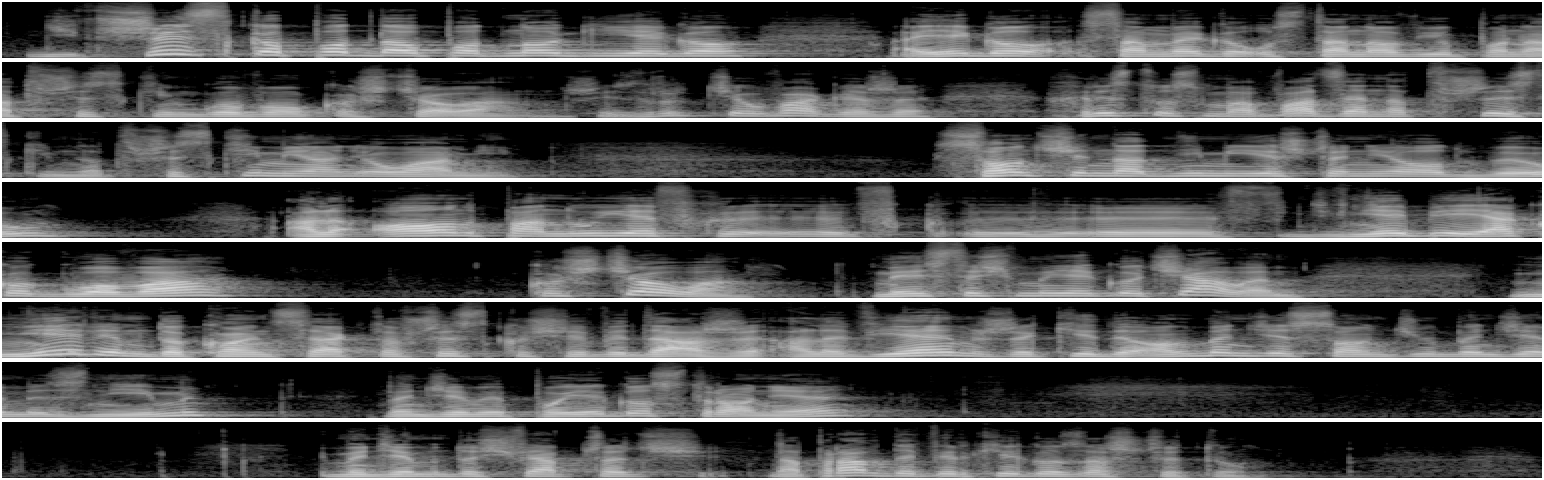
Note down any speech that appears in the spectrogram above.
I wszystko poddał pod nogi Jego, a Jego samego ustanowił ponad wszystkim głową Kościoła. Czyli zwróćcie uwagę, że Chrystus ma władzę nad wszystkim, nad wszystkimi aniołami. Sąd się nad nimi jeszcze nie odbył, ale On panuje w, w, w niebie jako głowa Kościoła. My jesteśmy Jego ciałem. Nie wiem do końca, jak to wszystko się wydarzy, ale wiem, że kiedy On będzie sądził, będziemy z Nim, będziemy po Jego stronie i będziemy doświadczać naprawdę wielkiego zaszczytu.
